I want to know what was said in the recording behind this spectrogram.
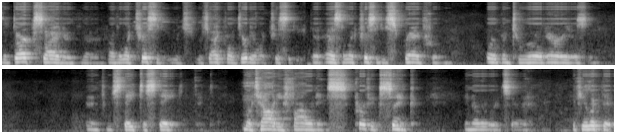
the dark side of, uh, of electricity, which, which I call dirty electricity, that as electricity spread from urban to rural areas and, and from state to state, mortality followed in s- perfect sync. In other words, uh, if you looked at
